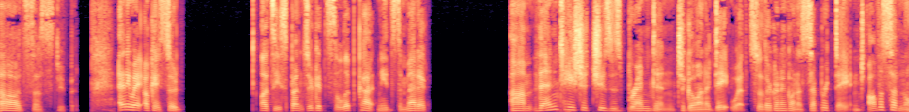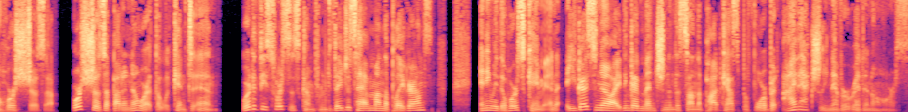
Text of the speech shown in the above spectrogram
Oh, it's so stupid. Anyway, okay, so let's see. Spencer gets the lip cut, needs the medic. Um, then Tayshia chooses Brendan to go on a date with. So they're going to go on a separate date. And all of a sudden, a horse shows up. Horse shows up out of nowhere at the La Quinta Inn. Where did these horses come from? Did they just have them on the playgrounds? Anyway, the horse came. And you guys know, I think I've mentioned this on the podcast before, but I've actually never ridden a horse.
